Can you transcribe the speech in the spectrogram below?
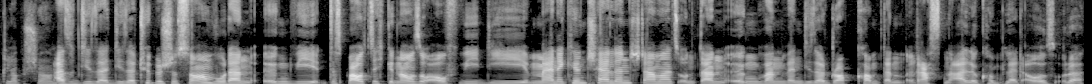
Glaube schon. Also dieser, dieser typische Song, wo dann irgendwie, das baut sich genauso auf wie die Mannequin Challenge damals und dann irgendwann, wenn dieser Drop kommt, dann rasten alle komplett aus oder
